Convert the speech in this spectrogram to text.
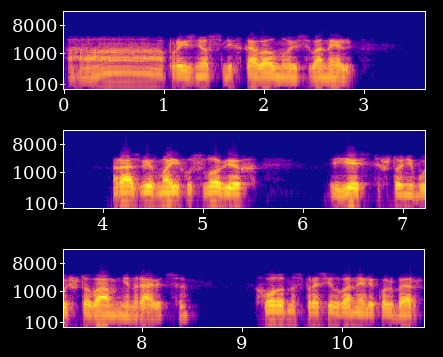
а, -а, -а произнес слегка волнуясь Ванель, — «разве в моих условиях есть что-нибудь, что вам не нравится?» холодно спросил Ванель и Кольбер.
